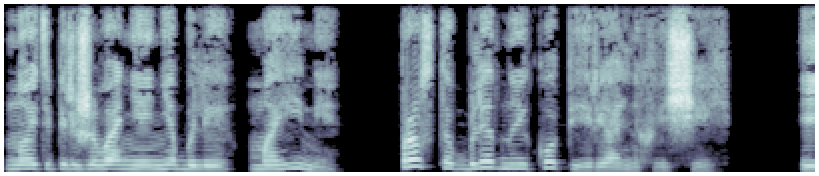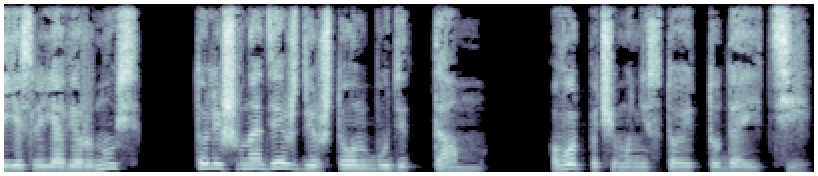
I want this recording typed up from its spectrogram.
но эти переживания не были моими, просто бледные копии реальных вещей. И если я вернусь, то лишь в надежде, что он будет там. Вот почему не стоит туда идти.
